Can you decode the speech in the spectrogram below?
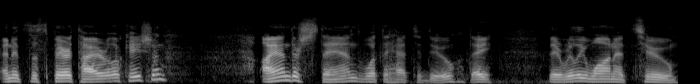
and it's the spare tire location. I understand what they had to do. They they really wanted to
